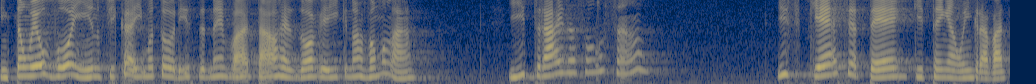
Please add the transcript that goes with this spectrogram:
Então eu vou indo, fica aí, motorista, né? Vai, tal, resolve aí que nós vamos lá. E traz a solução. Esquece até que tem a unha encravada.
